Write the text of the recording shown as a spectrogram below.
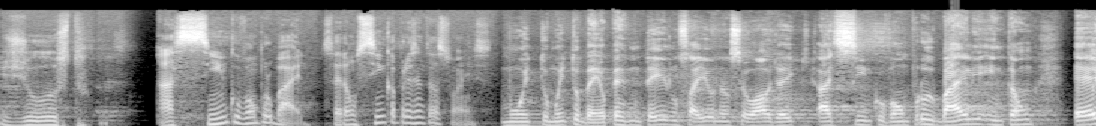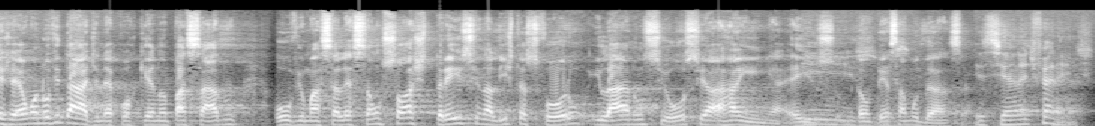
Justo. As cinco vão para o baile. Serão cinco apresentações. Muito, muito bem. Eu perguntei, não saiu no seu áudio aí, as cinco vão para o baile, então é, já é uma novidade, né? Porque no passado houve uma seleção, só as três finalistas foram e lá anunciou-se a rainha. É isso. isso então tem essa mudança. Esse ano é diferente.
